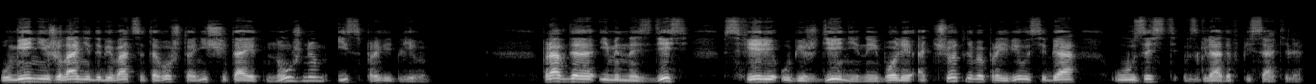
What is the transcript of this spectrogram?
умение и желание добиваться того, что они считают нужным и справедливым. Правда, именно здесь, в сфере убеждений, наиболее отчетливо проявила себя узость взглядов писателя,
